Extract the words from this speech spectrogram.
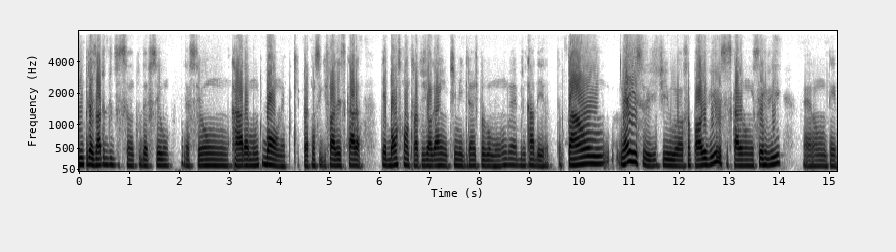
empresário do de Santo deve ser um Deve ser um cara muito bom, né? Porque para conseguir fazer esse cara ter bons contratos e jogar em time grande pelo mundo é brincadeira. Então, é isso. A gente, o São Paulo viu, esses caras não iam servir. É, não tem,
